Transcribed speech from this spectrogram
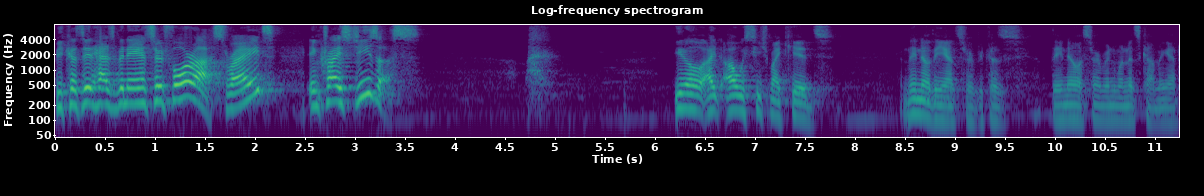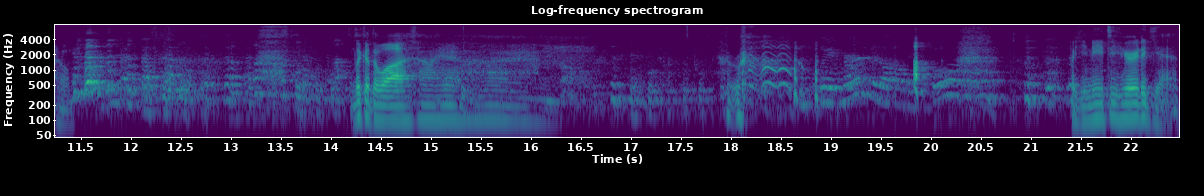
Because it has been answered for us, right? In Christ Jesus. You know, I always teach my kids, and they know the answer because they know a sermon when it's coming at home. Look at the watch. Oh, yeah. We heard it all before. But you need to hear it again.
